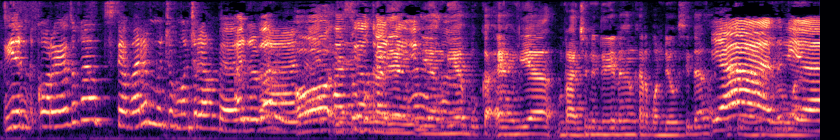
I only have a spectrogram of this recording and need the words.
ya Korea itu kan setiap hari muncul-muncul yang baru Idol baru. kan. Oh, itu bukan yang training, yang dia buka yang dia meracuni diri dengan karbon dioksida. ya itu yang dia.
